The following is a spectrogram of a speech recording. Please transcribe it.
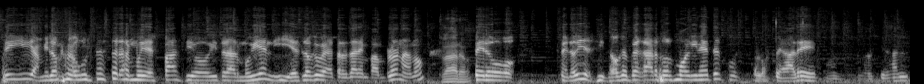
sí, a mí lo que me gusta es torear muy despacio y torear muy bien, y es lo que voy a tratar en Pamplona, ¿no? Claro. Pero, pero oye, si tengo que pegar dos molinetes, pues, pues los pegaré. Pues, al final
